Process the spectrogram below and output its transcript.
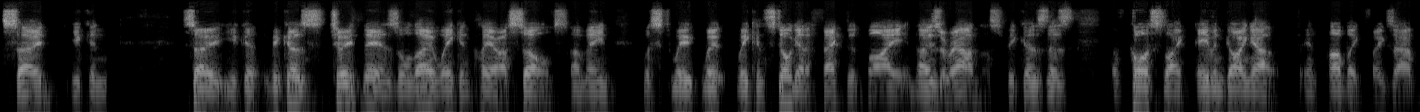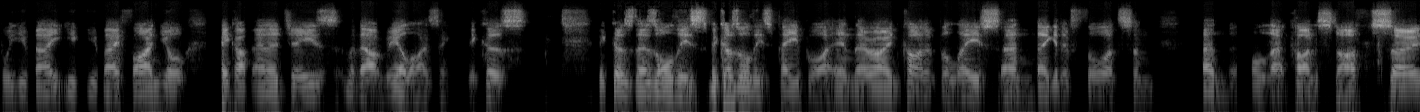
So you can so you can, because truth is, although we can clear ourselves, I mean, we, we, we can still get affected by those around us because there's, of course, like even going out in public, for example, you may, you, you may find you'll pick up energies without realizing because because there's all these because all these people are in their own kind of beliefs and negative thoughts and and all that kind of stuff. So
